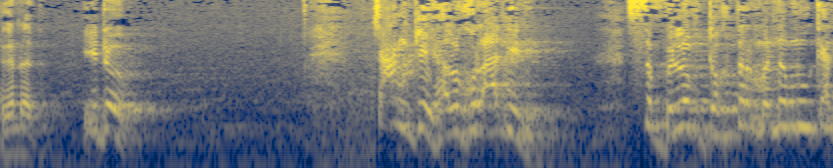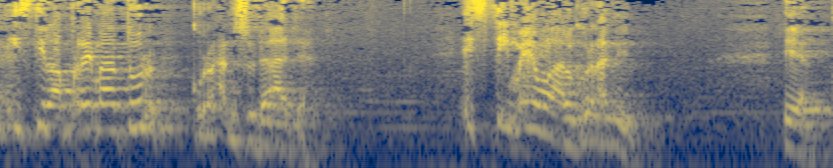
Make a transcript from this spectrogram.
Nggak. Hidup. Canggih Al-Qur'an ini. Sebelum dokter menemukan istilah prematur, Quran sudah ada. Istimewa Al-Quran ini. Iya.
